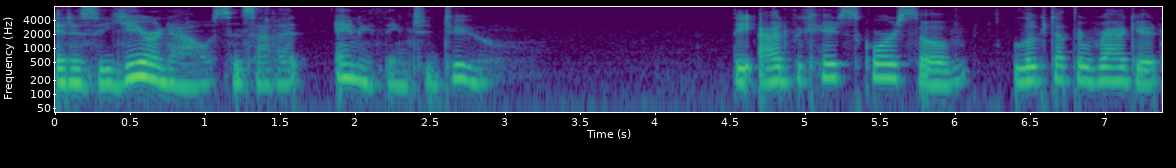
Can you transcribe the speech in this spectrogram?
It is a year now since I've had anything to do. The advocate Skvortsov looked at the ragged,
